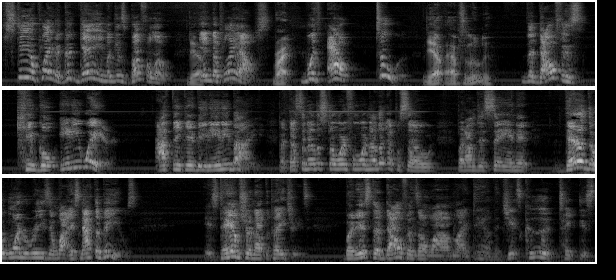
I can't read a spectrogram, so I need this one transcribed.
still played a good game against Buffalo Yeah. in the playoffs Right. without Tua. Yep. Absolutely. The Dolphins can go anywhere. I think they beat anybody. But that's another story for another episode. But I'm just saying that they're the one reason why. It's not the Bills. It's damn sure not the Patriots. But it's the Dolphins on why I'm like, damn, the Jets could take this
